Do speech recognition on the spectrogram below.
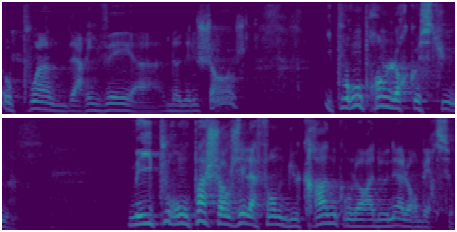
au point d'arriver à donner le change, ils pourront prendre leur costume, mais ils ne pourront pas changer la forme du crâne qu'on leur a donné à leur berceau.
